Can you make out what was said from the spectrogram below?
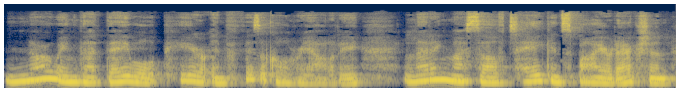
knowing that they will appear in physical reality, letting myself take inspired action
